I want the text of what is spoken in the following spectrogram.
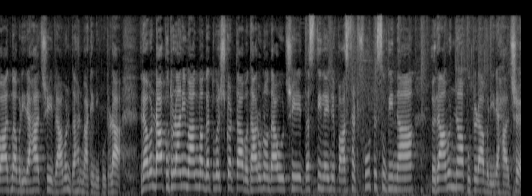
અમદાવાદમાં બની રહ્યા છે રાવણ દહન માટેની પૂતળા. રાવણના પૂતળાની માંગમાં ગત વર્ષ કરતા વધારો નોંધાયો છે. દસથી લઈને પાસઠ ફૂટ સુધીના રાવણના પૂતળા બની રહ્યા છે.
